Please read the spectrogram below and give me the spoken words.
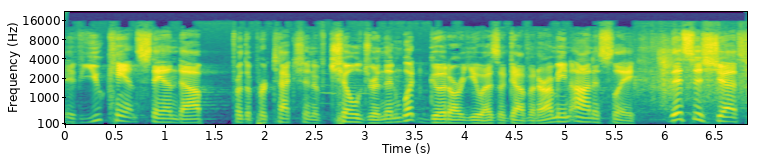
If you can't stand up for the protection of children, then what good are you as a governor? I mean, honestly, this is just.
